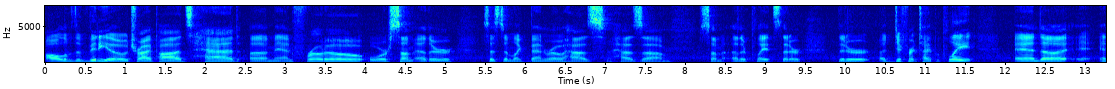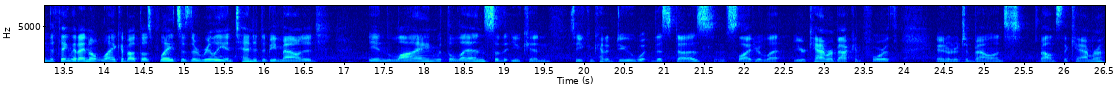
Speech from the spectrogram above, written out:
all of the video tripods had a Manfrotto or some other system like Benro has has um, some other plates that are that are a different type of plate. And uh, and the thing that I don't like about those plates is they're really intended to be mounted in line with the lens so that you can so you can kind of do what this does and slide your le- your camera back and forth in order to balance balance the camera.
